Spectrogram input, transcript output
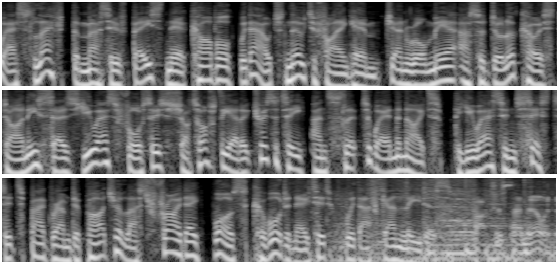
US left the massive base near Kabul without notifying him. General Mir Asadullah Kohistani says US forces shut off the electricity and slipped away in the night. The US insists its Bagram departure last Friday was coordinated with Afghan leaders. Fox's Simon Owen.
